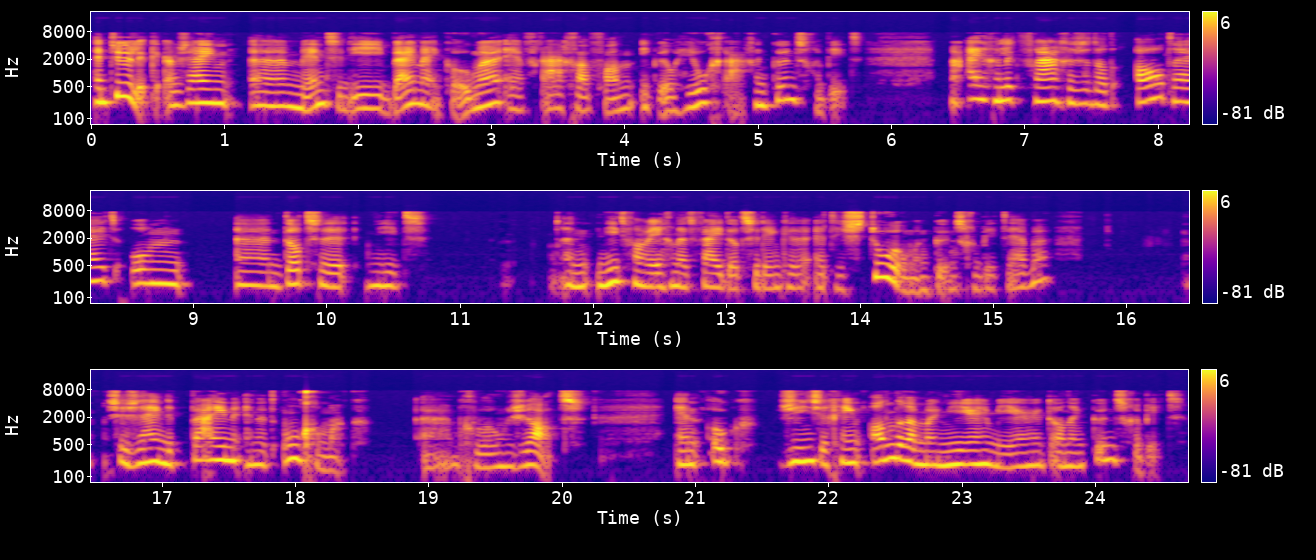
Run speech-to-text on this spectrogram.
En tuurlijk, er zijn uh, mensen die bij mij komen en vragen van ik wil heel graag een kunstgebied. Maar eigenlijk vragen ze dat altijd omdat uh, ze niet, niet vanwege het feit dat ze denken het is stoer om een kunstgebied te hebben. Ze zijn de pijn en het ongemak ehm, gewoon zat. En ook zien ze geen andere manier meer dan een kunstgebied.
